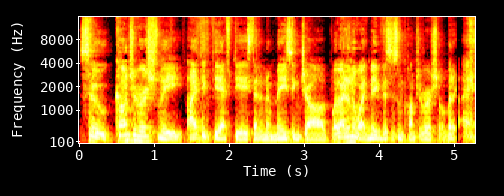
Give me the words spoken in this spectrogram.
So controversially, I think the FDA's done an amazing job. Well, I don't know why. Maybe this isn't controversial, but I,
